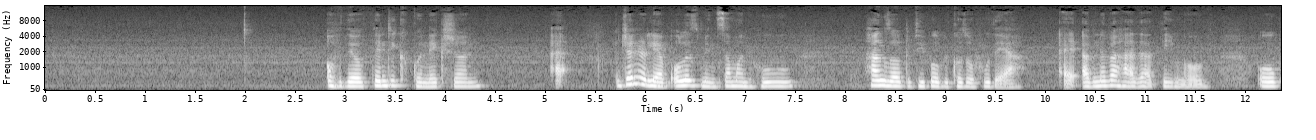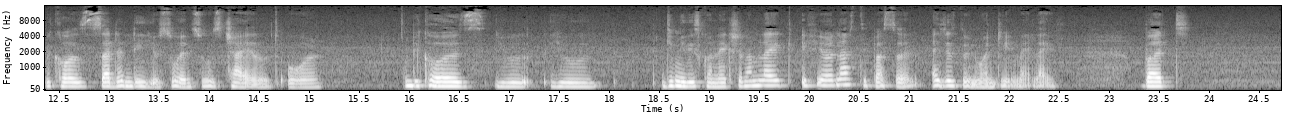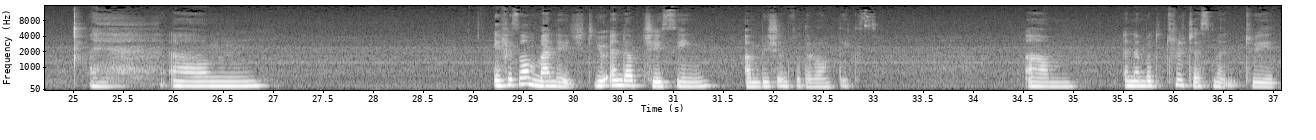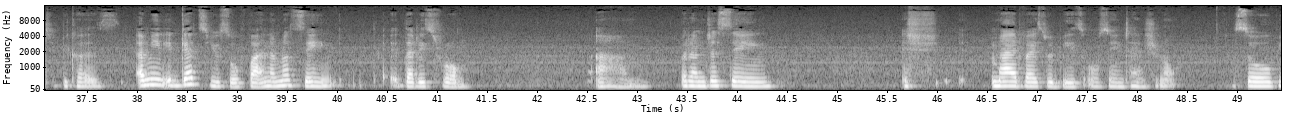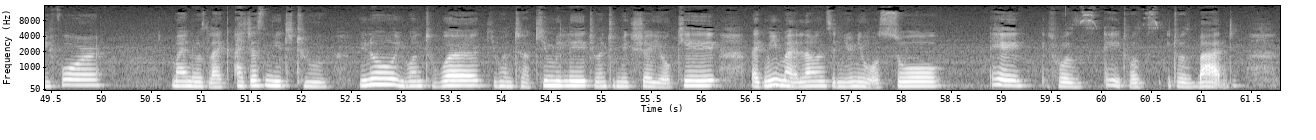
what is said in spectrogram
of the authentic connection. I, generally, I've always been someone who hangs out with people because of who they are. I, I've never had that thing of, oh, because suddenly you're so and so's child, or because you you give me this connection. I'm like, if you're a nasty person, I just don't want you in my life. But, um, if it's not managed, you end up chasing ambition for the wrong things. Um, and I'm a true testament to it because I mean it gets you so far, and I'm not saying that it's wrong. Um, but I'm just saying, my advice would be it's also intentional. So before, mine was like I just need to, you know, you want to work, you want to accumulate, you want to make sure you're okay. Like me, my allowance in uni was so, hey, it was, hey, it was, it was bad.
